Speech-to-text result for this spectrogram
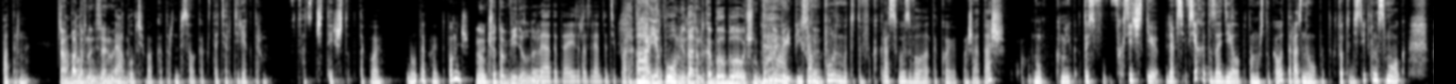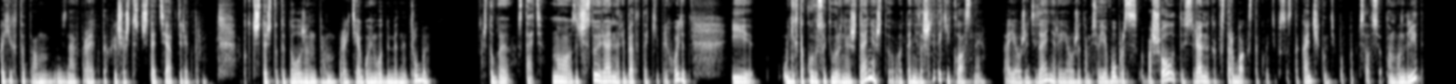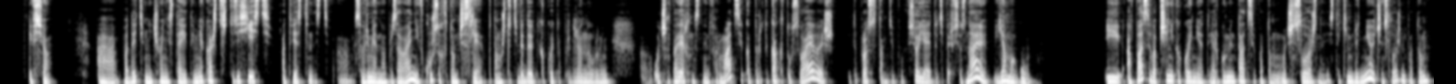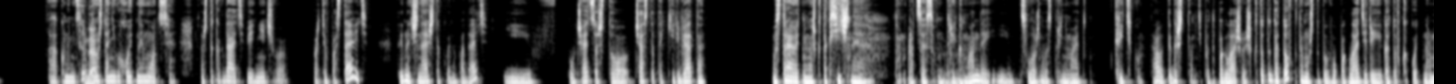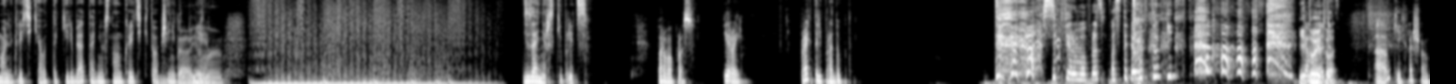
паттерны. А, паттерны дизайн Да, был чувак, который написал, как стать арт-директором в 24, что-то такое. Был такой, ты помнишь? Ну, что-то видел, да. Да-да-да, из разряда типа А, я помню, да, там такая была, была очень бурная да, переписка. там бурно, вот это как раз вызвало такой ажиотаж. Ну, коммуника... То есть фактически для вс- всех это задело, потому что у кого-то разный опыт. Кто-то действительно смог в каких-то там, не знаю, в проектах или еще что-то считать себя арт-директором. А кто-то считает, что ты должен там пройти огонь, воду, медные трубы, чтобы стать. Но зачастую реально ребята такие приходят, и у них такой высокий уровень ожидания, что вот они зашли такие классные, да, я уже дизайнер, и я уже там все, я в образ вошел, то есть реально как в Starbucks такой, типа со стаканчиком, типа подписал все, там он лид, и все. А под этим ничего не стоит. И мне кажется, что здесь есть ответственность а, в современном образовании, в курсах в том числе, потому что тебе дают какой-то определенный уровень а, очень поверхностной информации, которую ты как-то усваиваешь, и ты просто там, типа, все, я это теперь все знаю, и я могу. И а базы вообще никакой нет. И аргументации потом очень сложно. И с такими людьми очень сложно потом а, коммуницировать, Да. потому что они выходят на эмоции. Потому что когда тебе нечего противопоставить, ты начинаешь такой нападать. И получается, что часто такие ребята выстраивают немножко токсичные там, процессы внутри Мгм. команды и сложно воспринимают критику. Да, вот ты говоришь, там, типа, ты поглаживаешь. Кто-то готов к тому, чтобы его погладили, и готов к какой-то нормальной критике. А вот такие ребята, они в основном критики-то вообще никак Да, не... я знаю. Дизайнерский блиц. Пару вопросов. Первый. Проект или продукт? Все, первый вопрос поставила в тупик. И Я то, и то. А, окей, хорошо.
